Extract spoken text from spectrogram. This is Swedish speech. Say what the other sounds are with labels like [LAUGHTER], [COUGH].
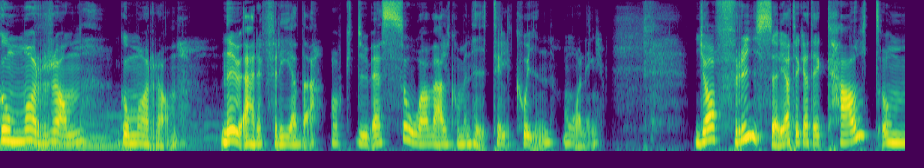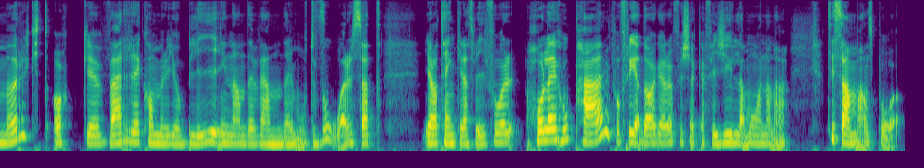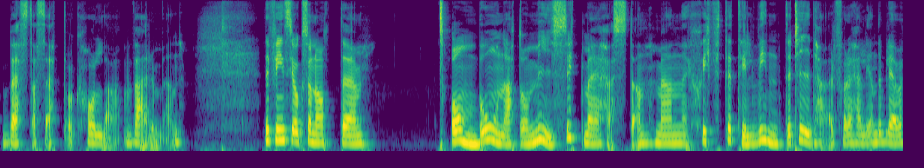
God morgon, god morgon. Nu är det fredag och du är så välkommen hit till Queen Morning. Jag fryser, jag tycker att det är kallt och mörkt och eh, värre kommer det ju att bli innan det vänder mot vår. Så att jag tänker att vi får hålla ihop här på fredagar och försöka förgylla morgnarna tillsammans på bästa sätt och hålla värmen. Det finns ju också något eh, ombonat och mysigt med hösten men skiftet till vintertid här förra helgen det blev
